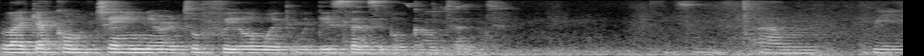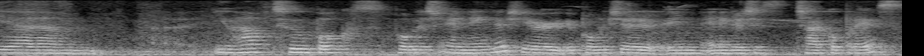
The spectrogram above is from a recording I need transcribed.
like a container to fill with, with this sensible content. Um, we um, you have two books published in English. You publish it in, in English is Charco Press.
